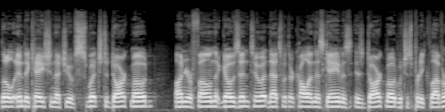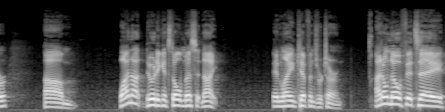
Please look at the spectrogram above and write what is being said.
little indication that you have switched to dark mode on your phone that goes into it and that's what they're calling this game is, is dark mode which is pretty clever. Um, why not do it against Ole Miss at night in Lane Kiffin's return? I don't know if it's a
